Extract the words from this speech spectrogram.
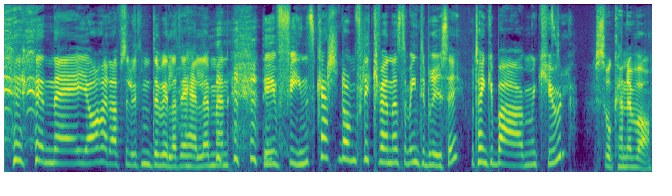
nej, jag hade absolut inte velat det heller men det finns kanske de flickvänner som inte bryr sig och tänker bara, men kul. Så kan det vara.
